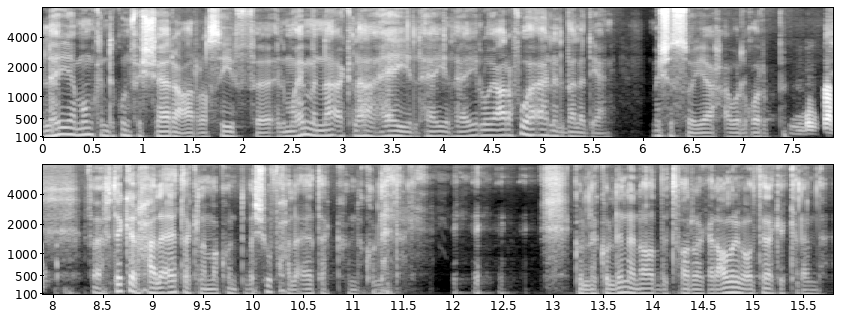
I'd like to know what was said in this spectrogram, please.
اللي هي ممكن تكون في الشارع على الرصيف المهم إنها أكلها هايل هايل هايل ويعرفوها أهل البلد يعني مش السياح أو الغرب. بالظبط. فأفتكر حلقاتك لما كنت بشوف حلقاتك كنا كلنا كنا كلنا نقعد نتفرج. أنا عمري ما قلت لك الكلام ده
